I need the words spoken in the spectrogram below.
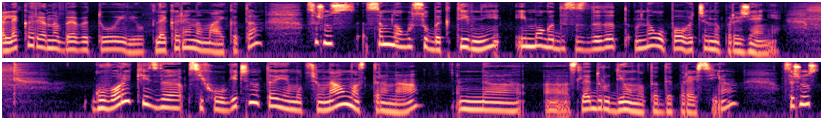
лекаря на бебето или от лекаря на майката, всъщност са много субективни и могат да създадат много повече напрежение. Говорейки за психологичната и емоционална страна на а, следродилната депресия, всъщност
